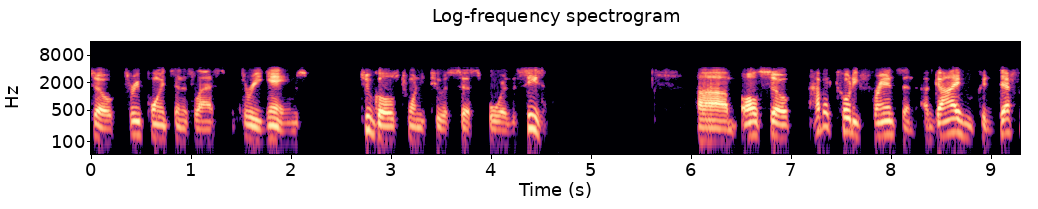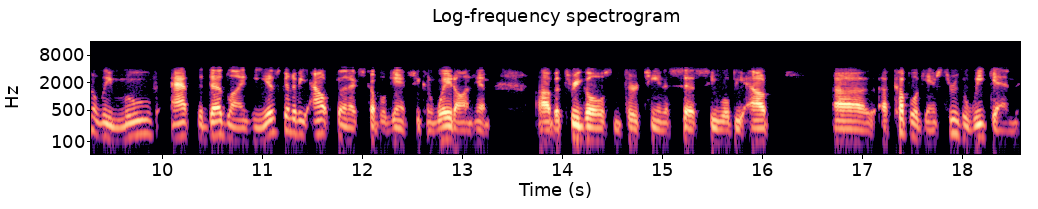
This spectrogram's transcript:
so three points in his last three games, two goals, 22 assists for the season. Um, also, how about Cody Franson, a guy who could definitely move at the deadline? He is going to be out for the next couple of games. You can wait on him. Uh, but three goals and 13 assists. He will be out uh, a couple of games through the weekend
